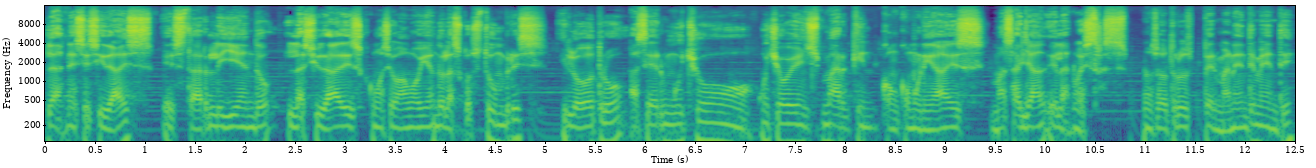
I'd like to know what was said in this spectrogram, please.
las necesidades, estar leyendo las ciudades, cómo se van moviendo las costumbres y lo otro, hacer mucho, mucho benchmarking con comunidades más allá de las nuestras. Nosotros permanentemente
